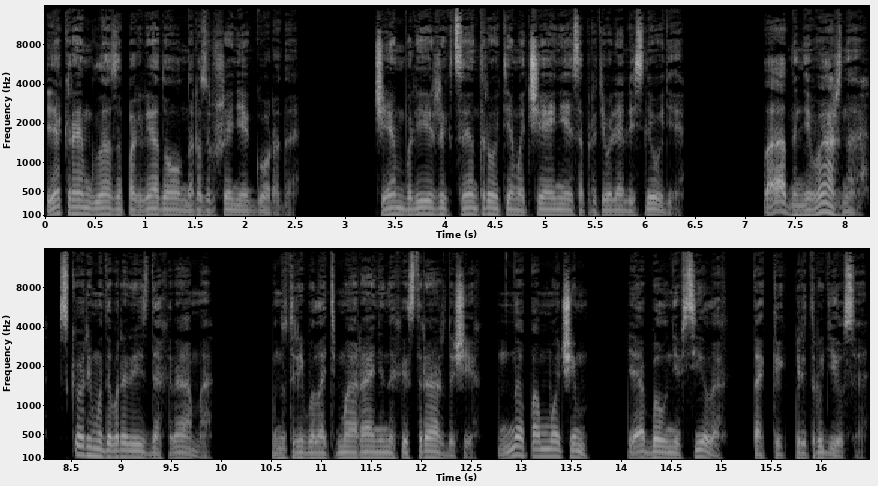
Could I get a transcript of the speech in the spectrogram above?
Я краем глаза поглядывал на разрушение города. Чем ближе к центру, тем отчаяннее сопротивлялись люди. Ладно, неважно. Вскоре мы добрались до храма. Внутри была тьма раненых и страждущих, но помочь им я был не в силах, так как перетрудился.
